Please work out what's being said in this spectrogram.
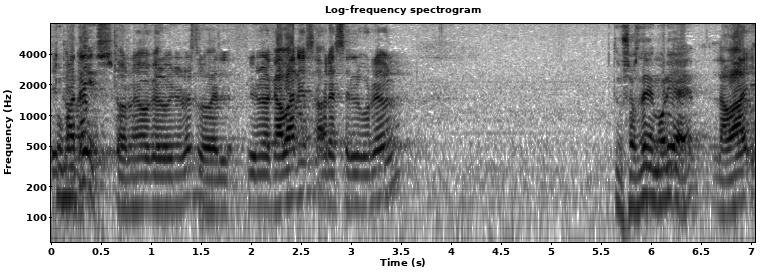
Sí, ¿Tú torneo- matéis? Torneo que vino nuestro. El, primero el Cabanes, ahora es el Borreol. tu sos de memòria, eh? La Valle.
